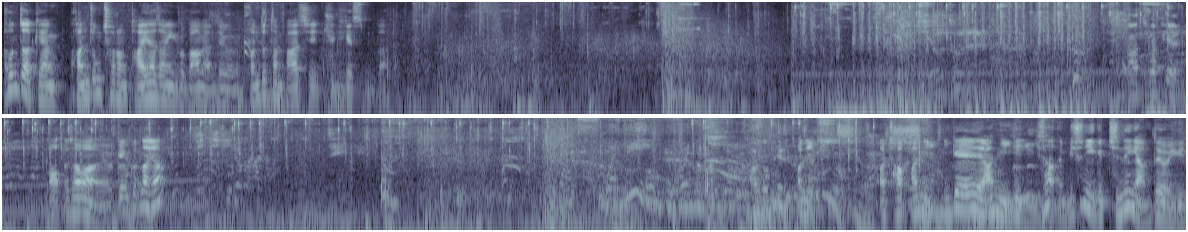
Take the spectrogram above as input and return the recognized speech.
혼자 그냥 관종처럼 다이아장인 거 마음에 안 들면 번듯한 바지 죽이겠습니다 어 잠깐만 이거 게임 끝나냐? 아니 아 자, 아니 이게 아니 이게 이상 미션이 이게 진행이 안 돼요 이게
